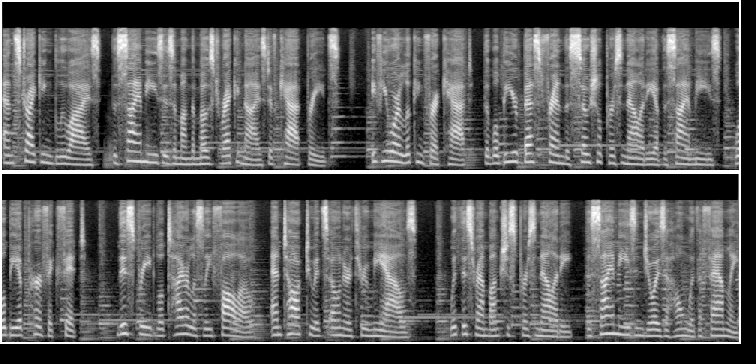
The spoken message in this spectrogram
and striking blue eyes, the Siamese is among the most recognized of cat breeds. If you are looking for a cat that will be your best friend the social personality of the Siamese will be a perfect fit. This breed will tirelessly follow and talk to its owner through meows. With this rambunctious personality, the Siamese enjoys a home with a family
